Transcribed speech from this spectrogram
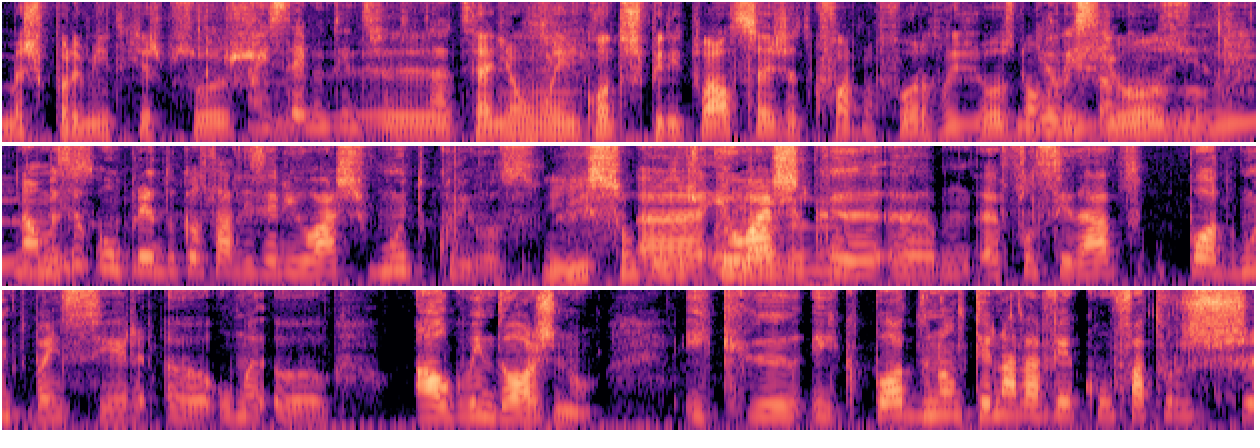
mas permite que as pessoas ah, é uh, tenham um encontro espiritual, seja de que forma for, religioso, não eu religioso. Não, não, mas eu compreendo o que ele está a dizer e eu acho muito curioso. E isso são coisas uh, Eu acho não? que uh, a felicidade pode muito bem ser uma algo endógeno e que, e que pode não ter nada a ver com fatores uh,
